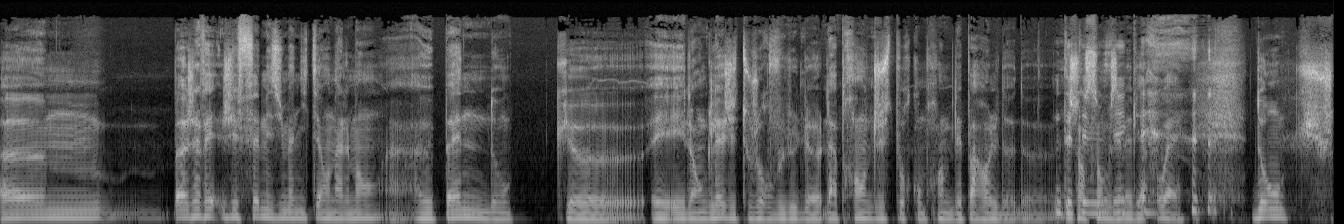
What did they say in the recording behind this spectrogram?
Euh, bah, j'avais, J'ai fait mes humanités en allemand à, Eupen, donc euh, et, et l'anglais, j'ai toujours voulu l'apprendre juste pour comprendre les paroles de, de, de des chansons musiques. que j'aimais bien. Ouais. Donc, je,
